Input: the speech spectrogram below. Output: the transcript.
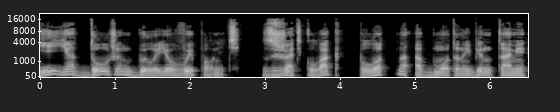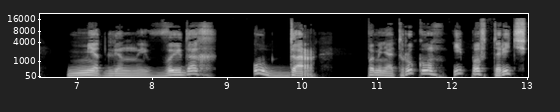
и я должен был ее выполнить. Сжать кулак, плотно обмотанный бинтами, медленный выдох, удар, поменять руку и повторить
